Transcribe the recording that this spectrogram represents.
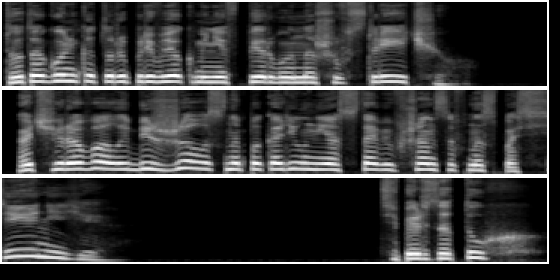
Тот огонь, который привлек меня в первую нашу встречу, очаровал и безжалостно покорил, не оставив шансов на спасение, теперь затух,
